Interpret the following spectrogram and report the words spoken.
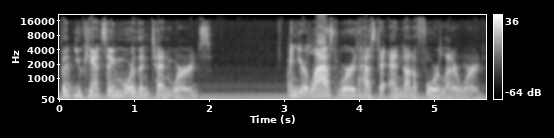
But you can't say more than 10 words. And your last word has to end on a four letter word.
